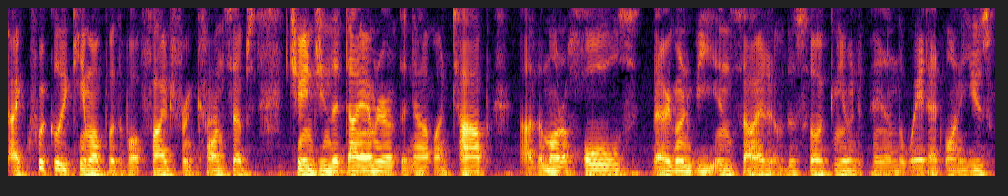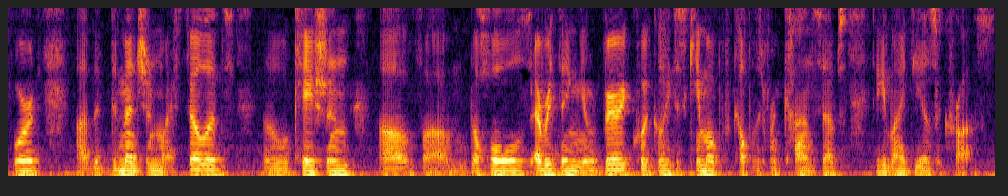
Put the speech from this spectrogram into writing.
I quickly came up with about five different concepts, changing the diameter of the knob on top, uh, the amount of holes that are going to be inside of this hook, you know, depending on the weight I'd want to use for it, uh, the dimension of my fillets, the location of um, the holes, everything, you know, very quickly just came up with a couple different concepts to get my ideas across.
